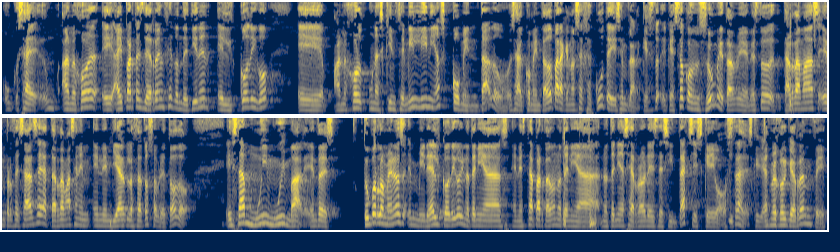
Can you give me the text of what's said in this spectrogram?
o sea, a lo mejor eh, hay partes de Renfe donde tienen el código eh, a lo mejor unas 15.000 líneas comentado, o sea, comentado para que no se ejecute y es en plan, que esto, que esto consume también, esto tarda más en procesarse, tarda más en, en enviar los datos sobre todo está muy, muy mal. Entonces, tú por lo menos miré el código y no tenías, en este apartado no tenía, no tenías errores de sintaxis, que digo, ostras, es que ya es mejor que Renfe.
